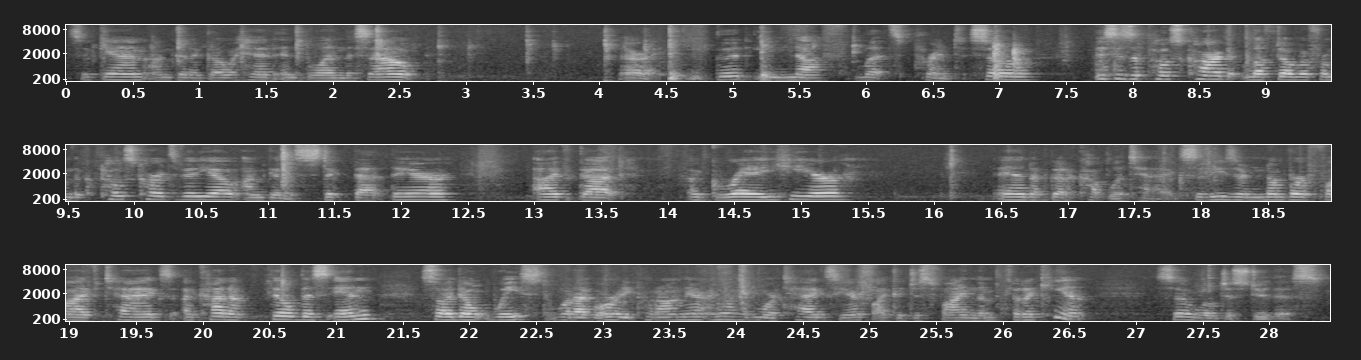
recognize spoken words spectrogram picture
So again, I'm going to go ahead and blend this out. Alright, good enough. Let's print. So this is a postcard left over from the postcards video. I'm going to stick that there. I've got a gray here. And I've got a couple of tags. So these are number five tags. I kind of fill this in so I don't waste what I've already put on there. I know I have more tags here if I could just find them, but I can't. So we'll just do this.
